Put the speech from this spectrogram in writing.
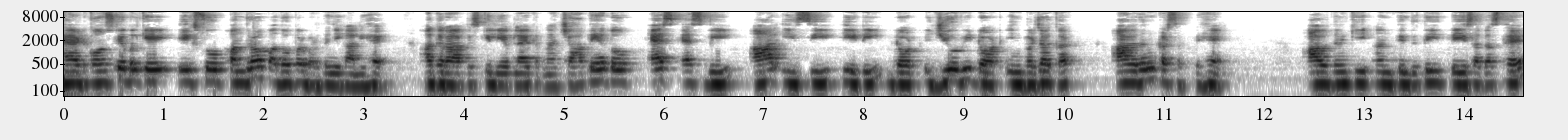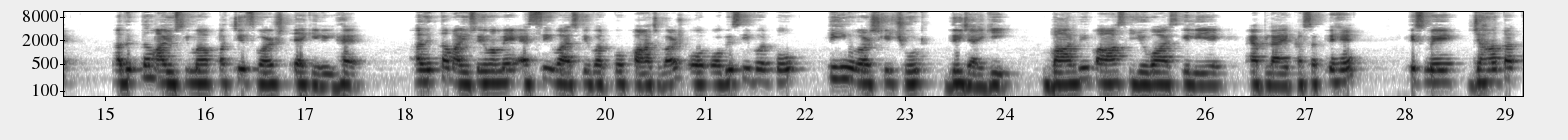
हेड कांस्टेबल के 115 पदों पर भर्ती निकाली है। अगर आप इसके लिए अप्लाई करना चाहते हैं तो S S B R E C T T dot G O V dot in पर जाकर आवेदन कर सकते हैं। आवेदन की अंतिम तिथि तेईस अगस्त है। अधिकतम आयु सीमा 25 वर्ष तय की गई है। अधिकतम आयु सीमा में एस सी व एस टी वर्ग को पाँच वर्ष और ओबीसी वर्ग को तीन वर्ष की छूट दी जाएगी। बारहवीं पास युवा इसके लिए अप्लाई कर सकते हैं। इसमें जहाँ तक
